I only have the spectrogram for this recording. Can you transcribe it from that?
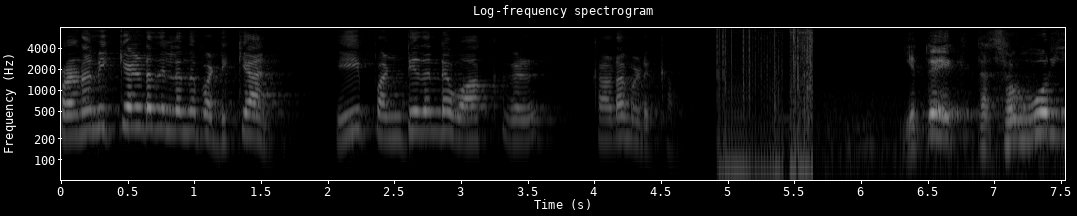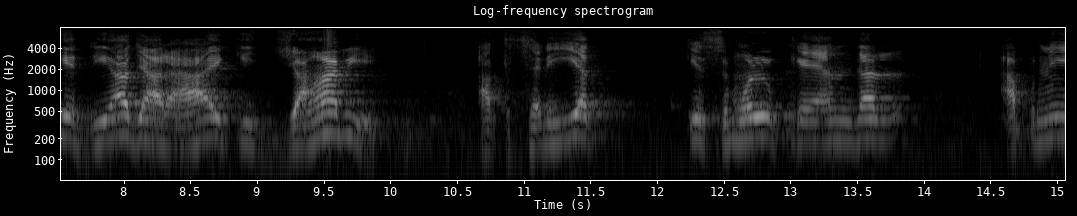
പ്രണമിക്കേണ്ടതില്ലെന്ന് പഠിക്കാൻ ഈ പണ്ഡിതന്റെ വാക്കുകൾ കടമെടുക്കാം ये तो एक तस्वुर ये दिया जा रहा है कि जहां भी अक्सरियत इस मुल्क के अंदर अपनी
